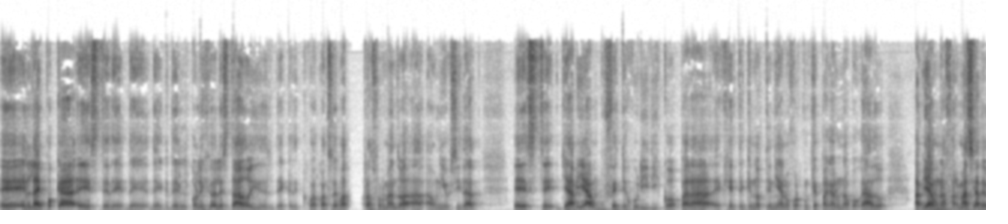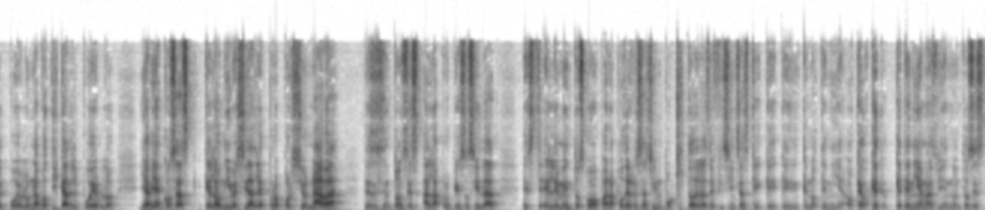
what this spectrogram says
eh, en la época este, del Colegio del Estado y cuando se va transformando a, universidad, este, ya había un bufete jurídico para eh, gente que no tenía a lo mejor con qué pagar un abogado, había una farmacia del pueblo, una botica del pueblo, y había cosas que la universidad le proporcionaba desde ese entonces a la propia sociedad este, elementos como para poder resarcir un poquito de las deficiencias que, no tenía, o, que, tenía más bien. Entonces,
